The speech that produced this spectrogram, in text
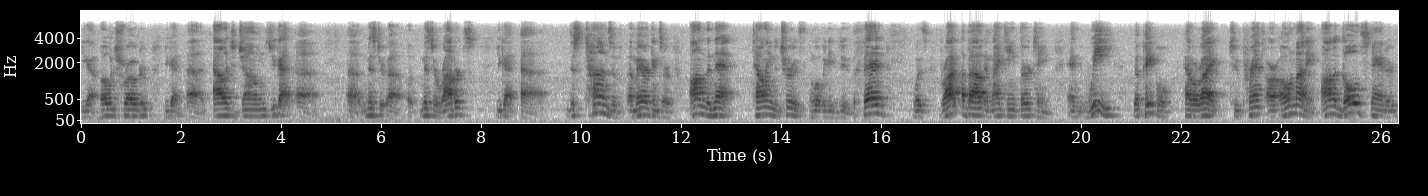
you got Owen Shroyer, you got uh, Alex Jones, you got uh, uh Mr. Uh, Mr. Roberts, you got uh, just tons of Americans are on the net telling the truth and what we need to do. The Fed was brought about in 1913, and we, the people, have a right to print our own money on a gold standard.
